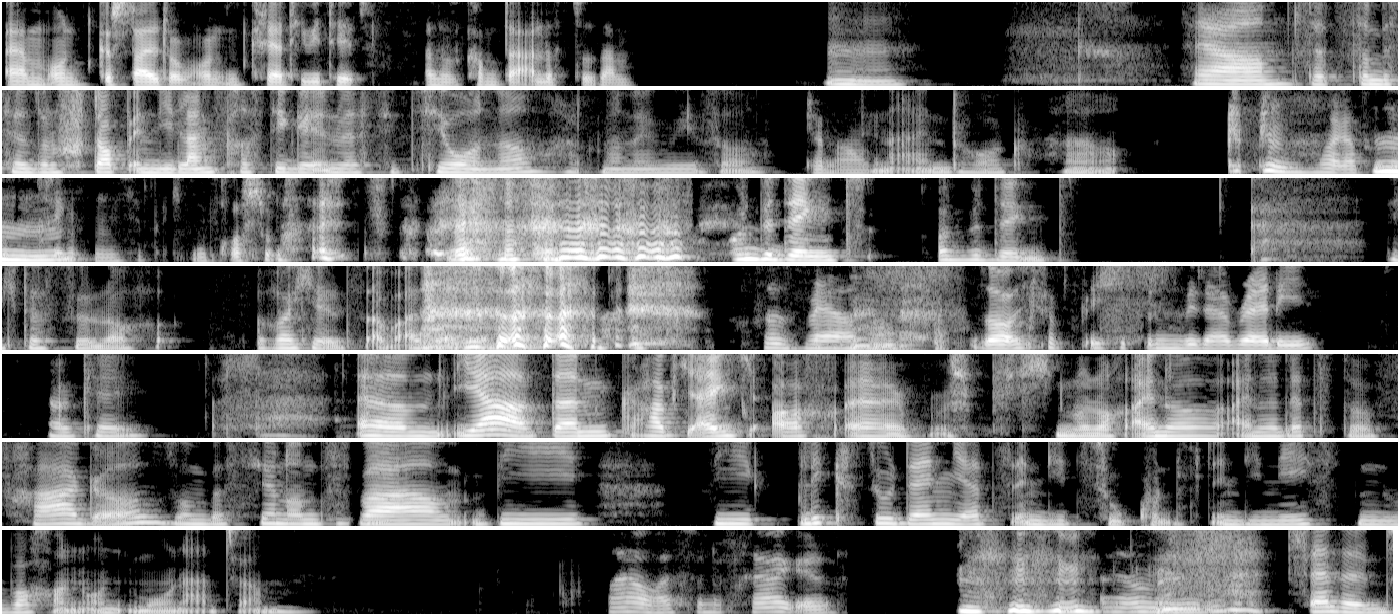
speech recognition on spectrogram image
ähm, und Gestaltung und Kreativität. Also es kommt da alles zusammen. Mhm. Ja, setzt so ein bisschen so einen Stopp in die langfristige Investition, ne? Hat man irgendwie so genau. den Eindruck. Ja. Mal ganz kurz mhm. trinken. Ich habe echt einen Frosch im Hals. unbedingt, unbedingt. Nicht, dass du noch röchelst am Anfang. das wäre. So, ich, ich bin wieder ready. Okay. Ähm, ja, dann habe ich eigentlich auch äh, nur noch eine, eine letzte Frage, so ein bisschen. Und mhm. zwar, wie, wie blickst du denn jetzt in die Zukunft, in die nächsten Wochen und Monate? Wow, was für eine Frage. Ähm, Challenge.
